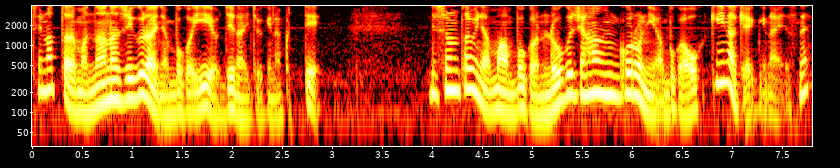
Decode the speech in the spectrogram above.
てなったらまあ7時ぐらいには僕は家を出ないといけなくて、で、そのためにはまあ僕は6時半頃には僕は起きなきゃいけないですね。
